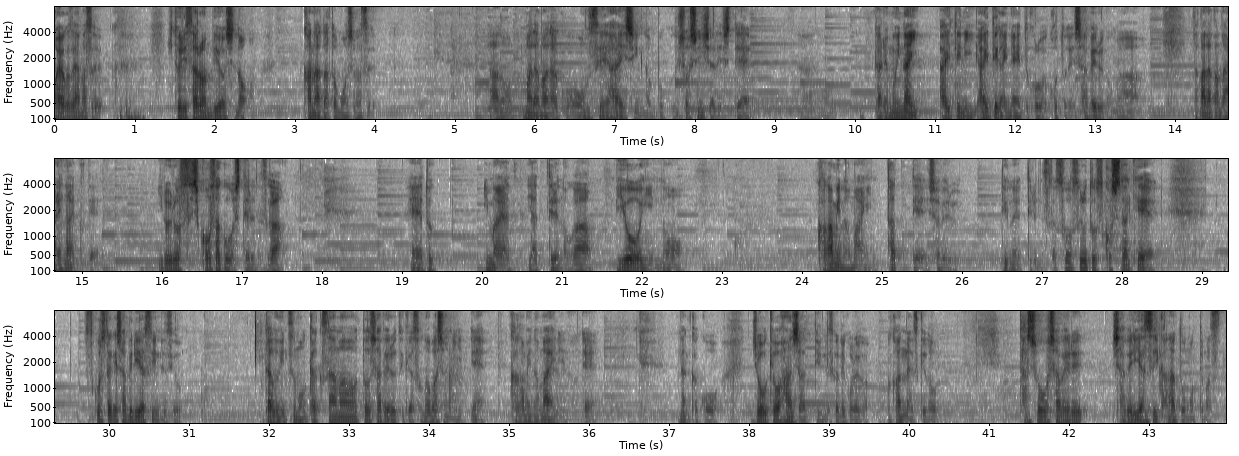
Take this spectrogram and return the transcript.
おはようございます。一人サロン美容師のカナダと申します。あのまだまだこう音声配信が僕初心者でしてあの誰もいない相手に相手がいないところことで喋るのがなかなか慣れなくていろいろ試行錯誤してるんですがえっ、ー、と今やってるのが美容院の鏡の前に立って喋るっていうのをやってるんですがそうすると少しだけ少しだけ喋りやすいんですよ。多分いつもお客様と喋る時はその場所にいて鏡の前にいるのでなんかこう状況反射っていうんですかねこれが。分かんないですけど多少喋る喋りやすいかなと思ってます。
